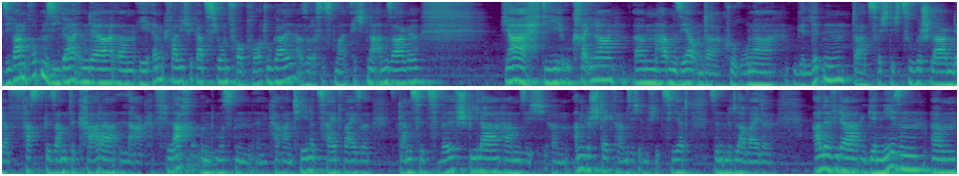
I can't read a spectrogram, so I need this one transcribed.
Sie waren Gruppensieger in der ähm, EM-Qualifikation vor Portugal, also das ist mal echt eine Ansage. Ja, die Ukrainer ähm, haben sehr unter Corona gelitten. Da hat es richtig zugeschlagen. Der fast gesamte Kader lag flach und mussten in Quarantäne zeitweise. Ganze zwölf Spieler haben sich ähm, angesteckt, haben sich infiziert, sind mittlerweile alle wieder genesen. Ähm,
